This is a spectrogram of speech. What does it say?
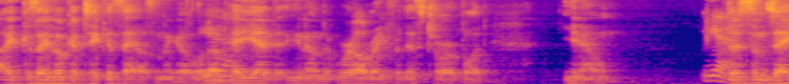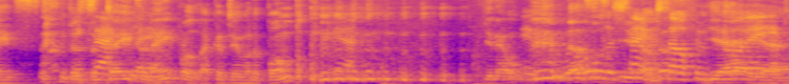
I because I look at ticket sales and I go, well, Yeah. okay, yeah, you know, we're all ready for this tour, but you know, Yeah. there's some dates. there's some dates in April that could do with a bump. yeah. you know. It's, we're all the you know, same, self-employed,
